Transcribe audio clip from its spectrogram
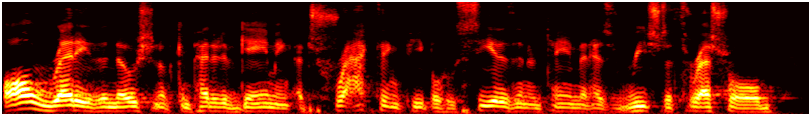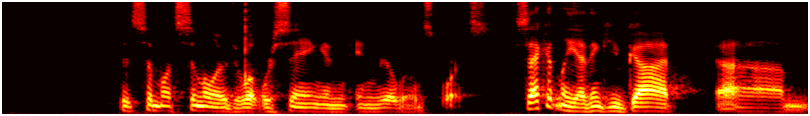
already the notion of competitive gaming attracting people who see it as entertainment has reached a threshold that's somewhat similar to what we're seeing in, in real world sports. Secondly, I think you've got, um,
